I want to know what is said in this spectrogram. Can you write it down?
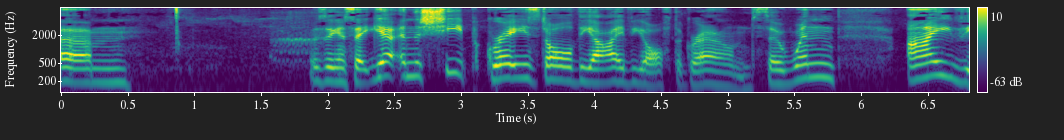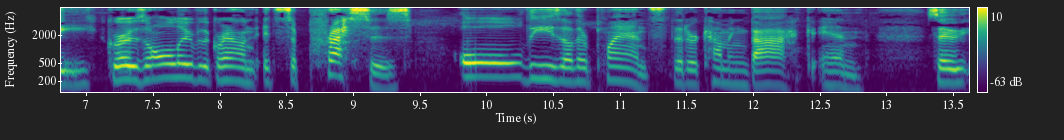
um, was I going to say? Yeah, and the sheep grazed all the ivy off the ground. So when ivy grows all over the ground, it suppresses all these other plants that are coming back in. So,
